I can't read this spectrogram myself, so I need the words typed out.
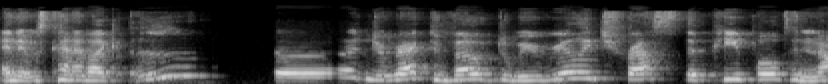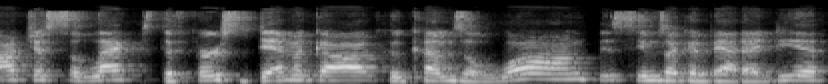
and it was kind of like, ooh, uh, direct vote. Do we really trust the people to not just select the first demagogue who comes along? This seems like a bad idea.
